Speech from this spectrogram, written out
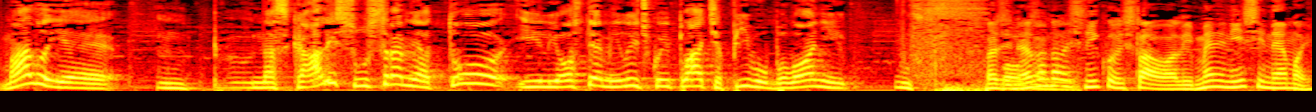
malo je na skali susramlja to ili Ostoja Milić koji plaća pivo u Bolonji Uf, Pazi, ne znam da li si Nikoli slao, ali meni nisi nemoj,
